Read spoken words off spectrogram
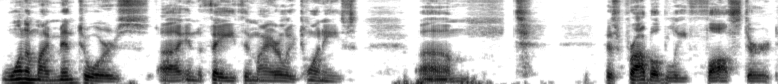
one of my mentors uh, in the faith in my early 20s um, has probably fostered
